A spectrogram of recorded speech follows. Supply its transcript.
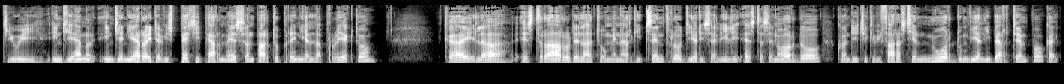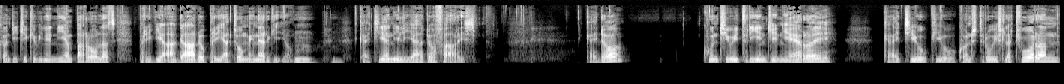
Tiui ingenieroi devis peti permeson partopreni la proiecto, Kai la estraro de la atomenergicentro diris al ili estas en ordo, condici che vi faras tion nur dum via liber tempo, kai condici che vi neniam parolas pri via agado pri atomenergio. Mm -hmm. Kai tion ili ja do faris. Kai do, kun tiu tri ingenieroi, kai tiu kiu konstruis la turon,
